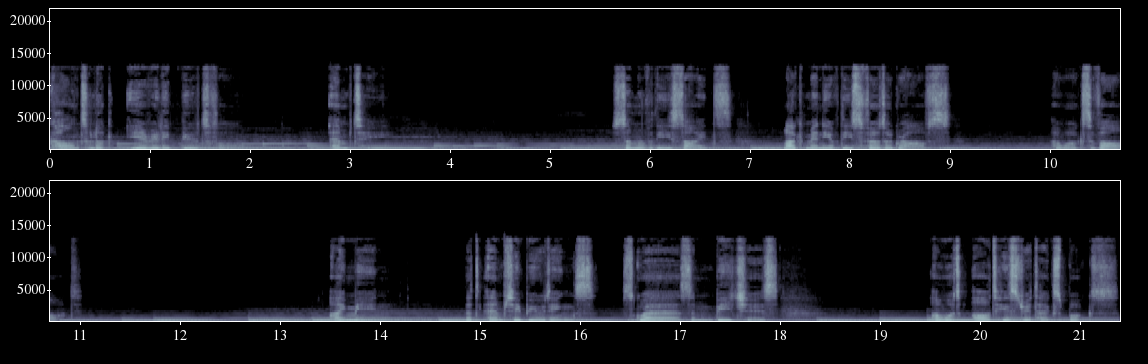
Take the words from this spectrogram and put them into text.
can't look eerily beautiful, empty. Some of these sites, like many of these photographs, are works of art. I mean that empty buildings, squares, and beaches are what art history textbooks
